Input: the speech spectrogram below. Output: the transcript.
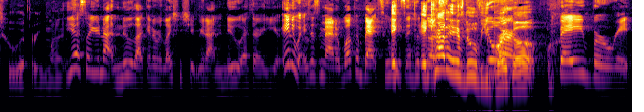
two or three months. Yeah, so you're not new. Like in a relationship, you're not new after a year. Anyways, doesn't matter. Welcome back to Hookahs It, and it kind of is new if you your break up. favorite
